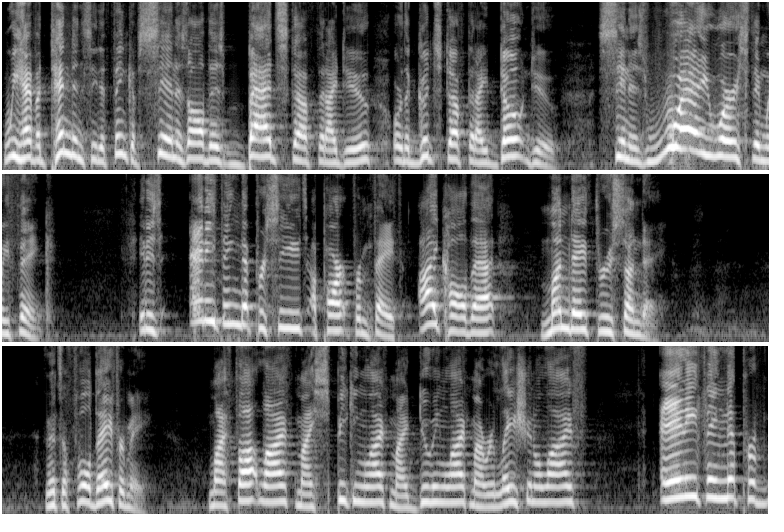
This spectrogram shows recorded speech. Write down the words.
we have a tendency to think of sin as all this bad stuff that I do or the good stuff that I don't do. Sin is way worse than we think. It is anything that proceeds apart from faith. I call that Monday through Sunday. And it's a full day for me. My thought life, my speaking life, my doing life, my relational life, anything that, pro-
